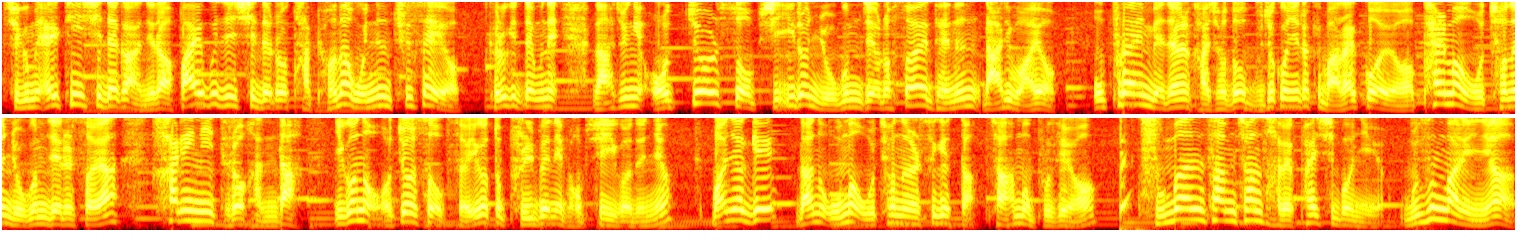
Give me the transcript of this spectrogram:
지금은 LTE 시대가 아니라 5G 시대로 다 변하고 있는 추세예요. 그렇기 때문에 나중에 어쩔 수 없이 이런 요금제로 써야 되는 날이 와요. 오프라인 매장을 가셔도 무조건 이렇게 말할 거예요. 85,000원 요금제를 써야 할인이 들어간다. 이거는 어쩔 수 없어요. 이것도 불변의 법칙이거든요. 만약에 나는 55,000원을 쓰겠다. 자 한번 보세요 93,480원이에요. 무슨 말이냐?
